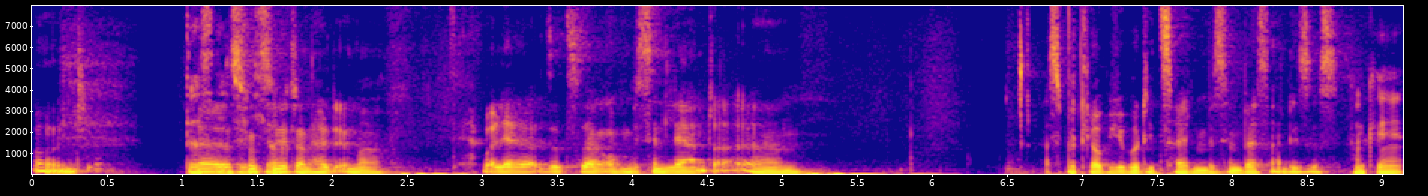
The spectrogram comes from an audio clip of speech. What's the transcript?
und Das, äh, das funktioniert dann halt immer, weil er sozusagen auch ein bisschen lernt. Ähm, es wird, glaube ich, über die Zeit ein bisschen besser, dieses, auch, okay.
